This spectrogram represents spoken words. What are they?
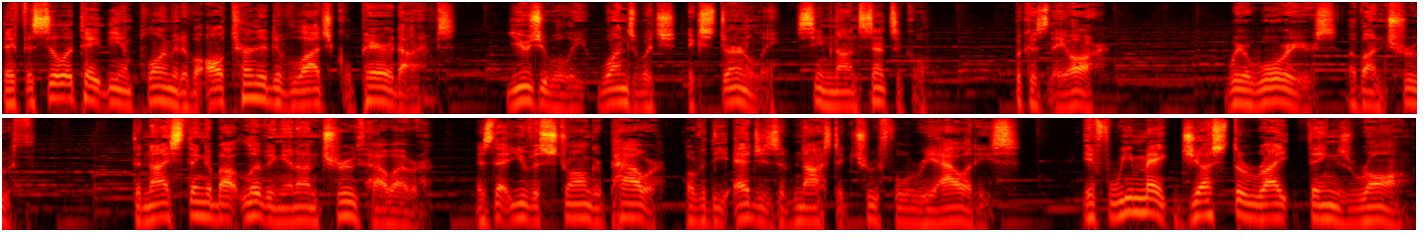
they facilitate the employment of alternative logical paradigms, usually ones which externally seem nonsensical, because they are. We're warriors of untruth. The nice thing about living in untruth, however, is that you've a stronger power over the edges of Gnostic truthful realities. If we make just the right things wrong,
